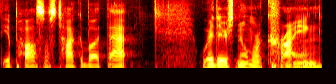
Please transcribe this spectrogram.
The apostles talk about that, where there's no more crying,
